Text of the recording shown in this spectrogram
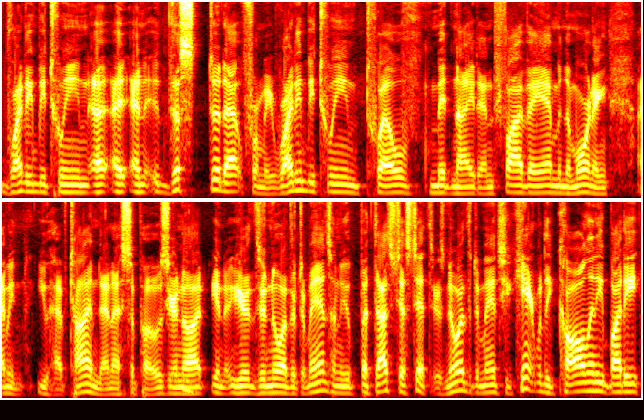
Writing between, uh, uh, and this stood out for me, writing between 12 midnight and 5 a.m. in the morning. I mean, you have time then, I suppose. You're not, you know, you're, there's no other demands on you, but that's just it. There's no other demands. You can't really call anybody.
